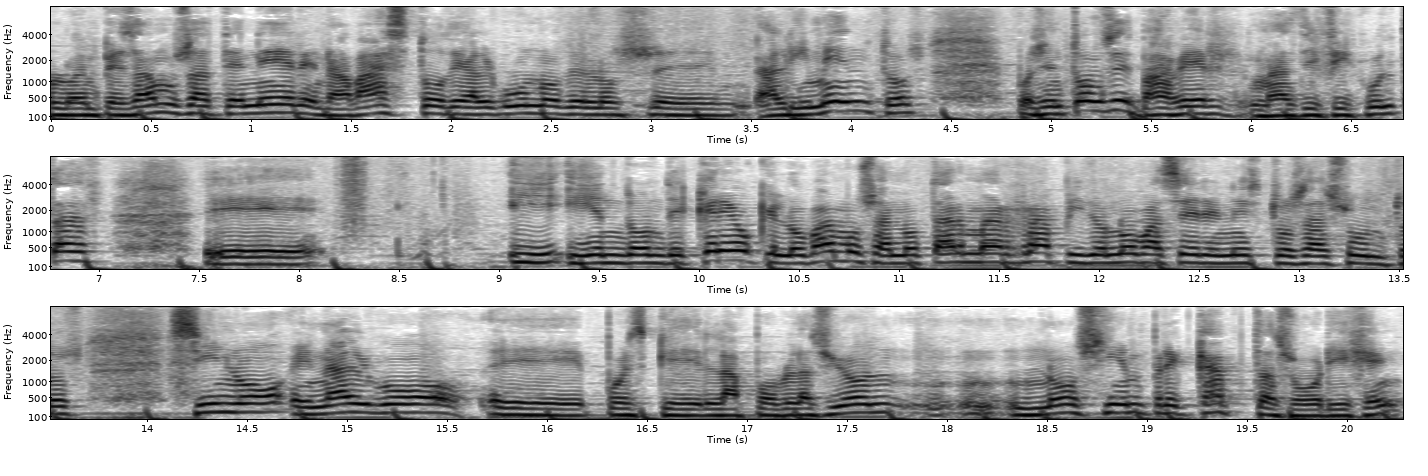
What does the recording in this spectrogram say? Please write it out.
lo empezamos a tener en abasto de alguno de los eh, alimentos, pues entonces va a haber más dificultad. Eh, y, en donde creo que lo vamos a notar más rápido no va a ser en estos asuntos, sino en algo eh, pues que la población no siempre capta su origen,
